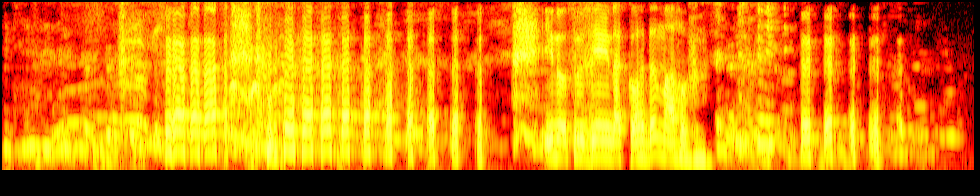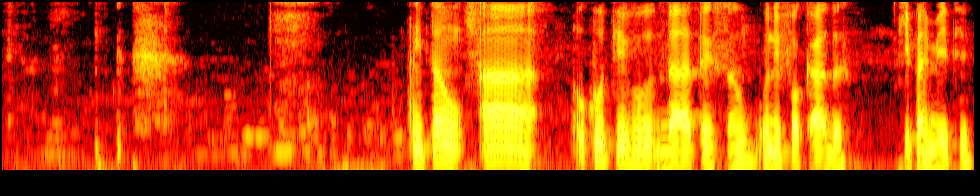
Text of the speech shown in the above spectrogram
e no outro dia ainda acorda mal. então, a, o cultivo da atenção unifocada que permite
